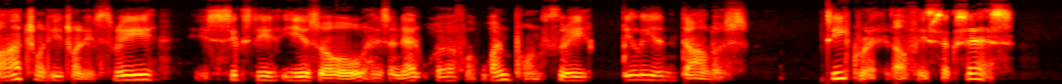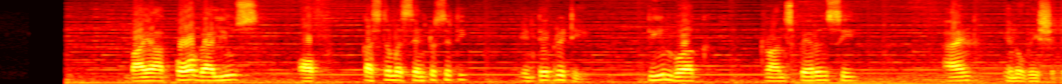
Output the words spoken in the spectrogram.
March 2023, he's 60 years old, has a net worth of $1.3 billion. Secret of his success. By our core values of customer centricity, integrity, teamwork, transparency, and innovation.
